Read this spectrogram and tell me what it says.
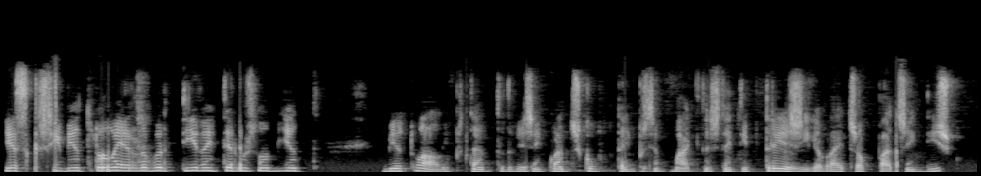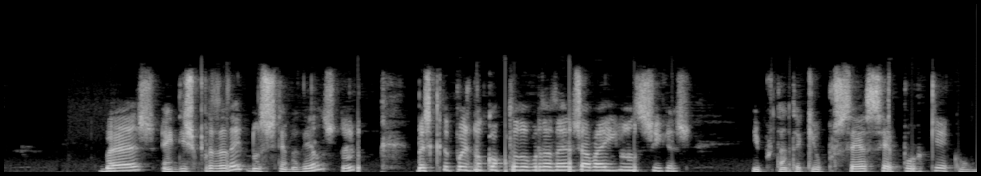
esse crescimento não é revertido em termos de ambiente virtual e, portanto, de vez em quando descubro que tem, por exemplo, máquinas que têm tipo 3 GB ocupados em disco, mas em disco verdadeiro, no sistema deles, né? mas que depois no computador verdadeiro já vai em 11 GB. E, portanto, aqui o processo é porque é que um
